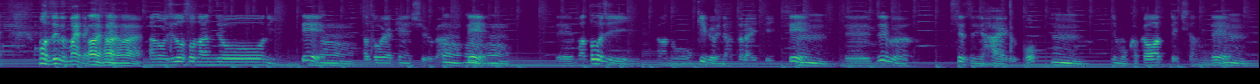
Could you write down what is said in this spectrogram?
もうずいぶん前だけど。あの児童相談所に行って、うん里親研修がうんうんあって、うんでまあ、当時あの大きい病院で働いていて、うんでずいぶん施設に入る子うんにも関わってきたので、うん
